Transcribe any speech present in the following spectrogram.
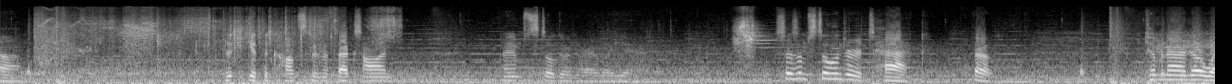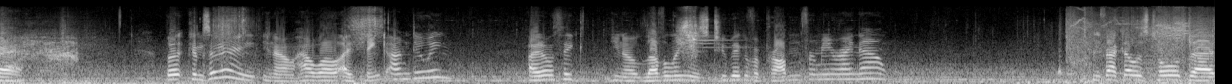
um, get the constant effects on. I am still going the right way, yeah. Says I'm still under attack. Oh. Coming out of nowhere. But considering, you know, how well I think I'm doing, I don't think, you know, leveling is too big of a problem for me right now. In fact, I was told that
